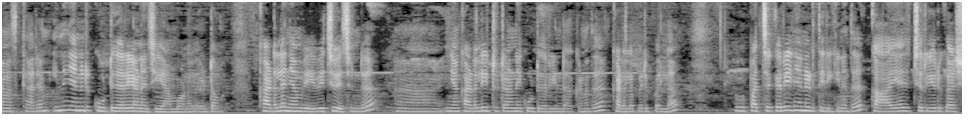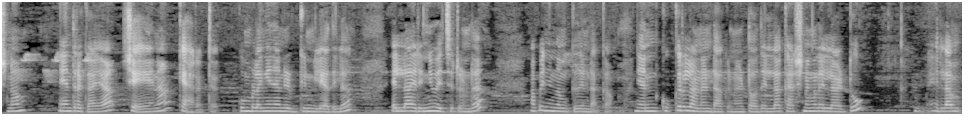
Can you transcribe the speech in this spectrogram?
നമസ്കാരം. ഇന്ന് ഞാനൊരു കൂട്ടുകറിയാണ് ചെയ്യാൻ പോണത് കേട്ടോ. കടല ഞാൻ വേവിച്ച് വെച്ചിട്ടുണ്ട്. ഞാൻ കടല ഇട്ടിട്ടാണ് ഈ കൂട്ടുകറി ഉണ്ടാക്കുന്നത് കടലപ്പരിപ്പല്ല. അപ്പോൾ പച്ചക്കറി ഞാൻ എടുത്തിരിക്കുന്നത് കായ ചെറിയൊരു കഷ്ണം നേന്ത്രക്കായ ചേന ക്യാരറ്റ്. കുമ്പളങ്ങ ഞാൻ എടുക്കുന്നില്ലേ അതിൽ എല്ലാം അരിഞ്ഞു വെച്ചിട്ടുണ്ട്. അപ്പോൾ ഇനി നമുക്കിത് ഉണ്ടാക്കാം. ഞാൻ കുക്കറിലാണ് ഉണ്ടാക്കുന്നത് കേട്ടോ. അതെല്ലാ കഷ്ണങ്ങളെല്ലാം ഇട്ടു. എല്ലാം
